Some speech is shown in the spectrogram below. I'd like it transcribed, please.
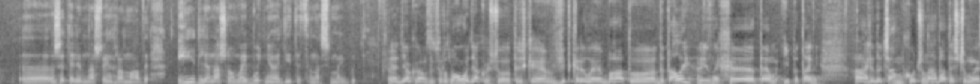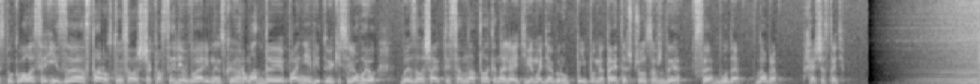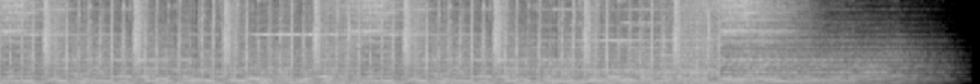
жителів нашої громади і для нашого майбутнього. А діти це наше майбутнє. Е, Дякую вам за цю розмову. Дякую, що трішки відкрили багато деталей різних е, тем і питань. А глядачам хочу нагадати, що ми спілкувалися із старостою селища Квасилів Рівненської громади, пані Вітою Кісільовою. Ви залишаєтеся на телеканалі ITV Media Group і пам'ятайте, що завжди все буде добре. Хай щастить.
